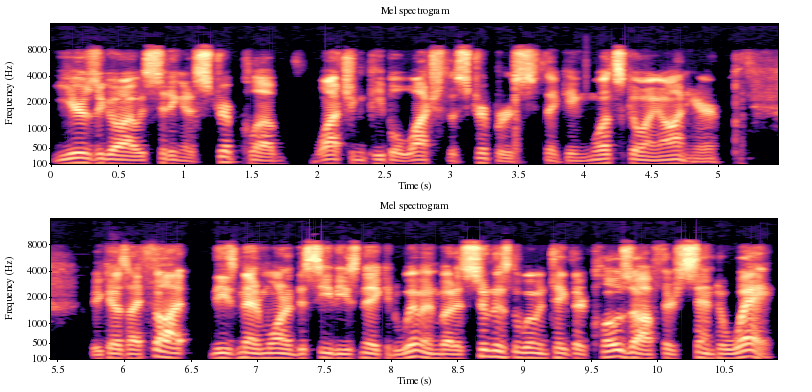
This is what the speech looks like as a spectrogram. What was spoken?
years ago i was sitting at a strip club watching people watch the strippers thinking what's going on here because I thought these men wanted to see these naked women, but as soon as the women take their clothes off, they're sent away.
